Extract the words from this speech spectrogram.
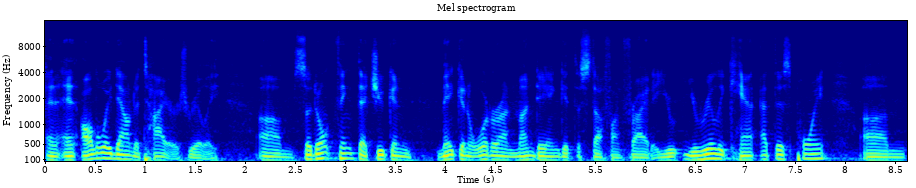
and, and all the way down to tires, really. Um, so don't think that you can make an order on Monday and get the stuff on Friday. You you really can't at this point. Um,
